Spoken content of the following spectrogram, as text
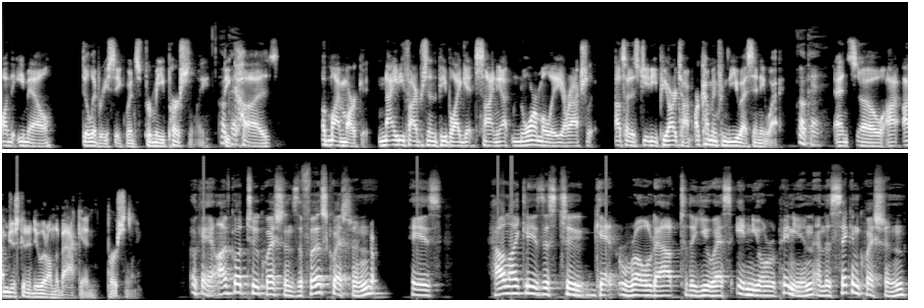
on the email delivery sequence for me personally okay. because of my market. 95% of the people I get signing up normally are actually outside this GDPR time are coming from the US anyway. Okay. And so I, I'm just going to do it on the back end personally. Okay. I've got two questions. The first question is how likely is this to get rolled out to the US in your opinion? And the second question,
